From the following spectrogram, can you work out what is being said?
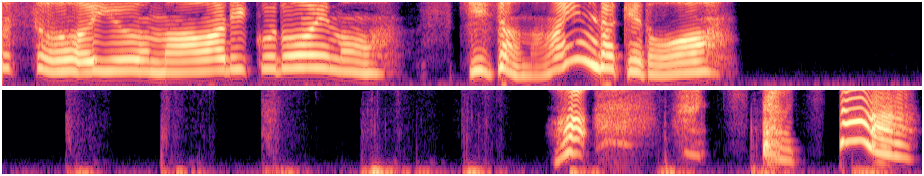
ー、そういう回りくどいの好きじゃないんだけど。あ来た来た。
